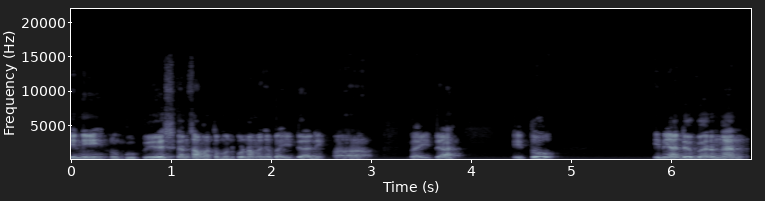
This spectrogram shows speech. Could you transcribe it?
ini nunggu bus kan sama temenku namanya Mbak Ida nih Heeh. Mbak Ida itu ini ada barengan.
